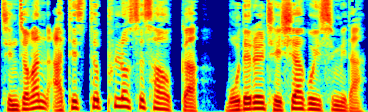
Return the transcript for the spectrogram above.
진정한 아티스트 플러스 사업가 모델을 제시하고 있습니다.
